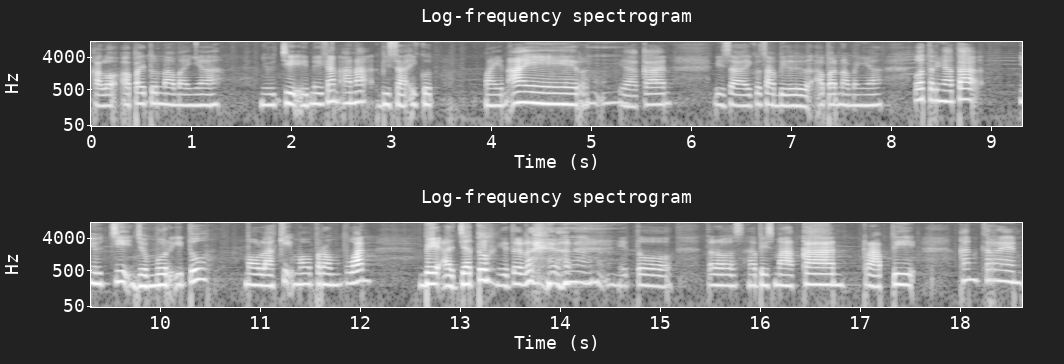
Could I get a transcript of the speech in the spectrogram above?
Kalau apa itu namanya nyuci ini kan anak bisa ikut main air, ya kan, bisa ikut sambil apa namanya. Oh ternyata nyuci jemur itu mau laki mau perempuan B aja tuh gitu loh. itu terus habis makan rapi kan keren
